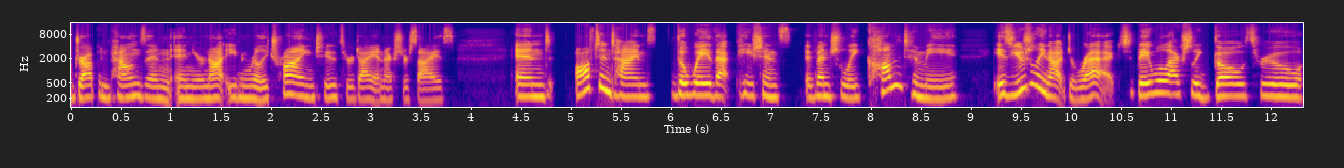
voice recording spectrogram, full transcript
dropping pounds and, and you're not even really trying to through diet and exercise. And oftentimes, the way that patients eventually come to me is usually not direct. They will actually go through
